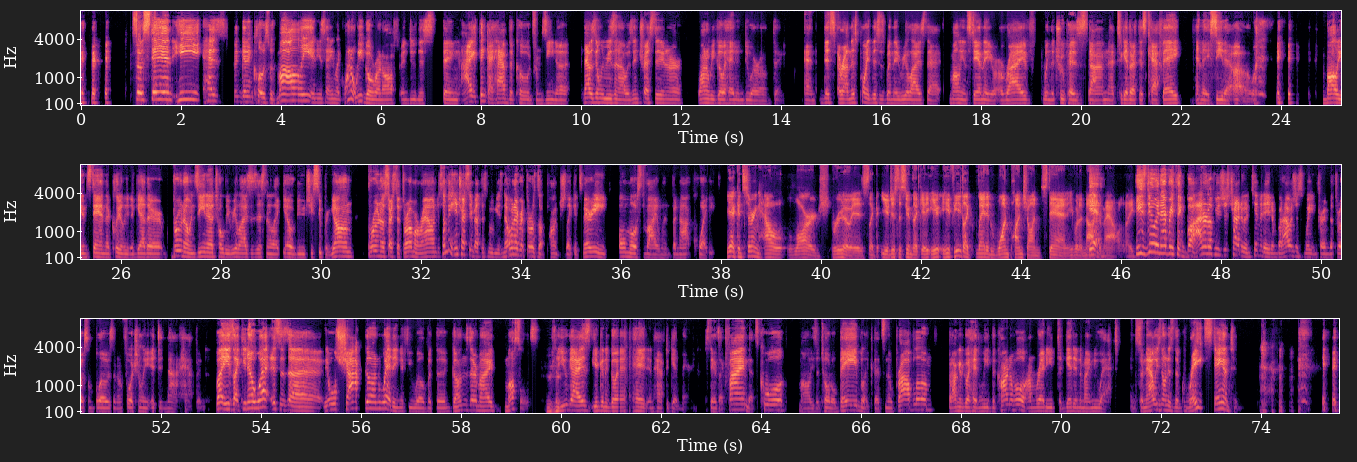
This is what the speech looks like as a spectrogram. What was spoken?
So Stan, he has been getting close with Molly, and he's saying like, "Why don't we go run off and do this thing? I think I have the code from Zeena. That was the only reason I was interested in her. Why don't we go ahead and do our own thing?" And this around this point, this is when they realize that Molly and Stan they arrive when the troop has gotten at, together at this cafe, and they see that, uh oh. Molly and Stan, they're clearly together. Bruno and Zeena totally realizes this, and they're like, "Yo, dude, she's super young." Bruno starts to throw him around. Something interesting about this movie is no one ever throws a punch. Like it's very almost violent, but not quite. Yeah, considering how large Bruno is, like you just assumed like if he like landed one punch on Stan, he would have knocked Yeah. him out. Like He's doing everything, but I don't know if he was just trying to intimidate him. But I was just waiting for him to throw some blows, and unfortunately, it did not happen. But he's like, you know what? This is uh, the old shotgun wedding, if you will. But the guns are my muscles. So you guys, you're gonna go ahead and have to get married. Stan's like, fine, that's cool. Molly's a total babe, like that's no problem. But I'm gonna go ahead and leave the carnival. I'm ready to get into my new act. And so now he's known as the Great Stanton.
